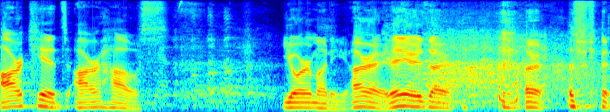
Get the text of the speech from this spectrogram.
Our kids, our house, your money. All right, anyways, all right. All right, that's good.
